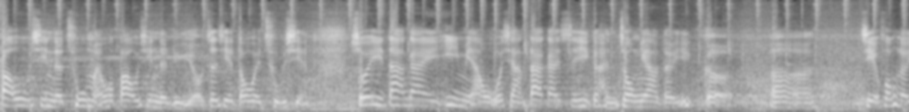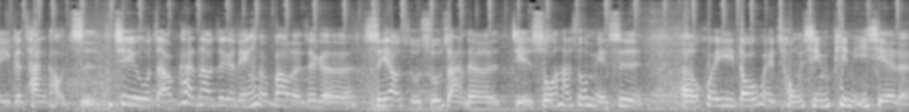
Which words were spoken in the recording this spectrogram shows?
报复性的出门或报复性的旅游，这些都会出现。所以大概疫苗，我想大概是一个很重要的一个呃。解封的一个参考值。其实我早看到这个联合报的这个食药署署长的解说，他说每次呃会议都会重新聘一些人，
